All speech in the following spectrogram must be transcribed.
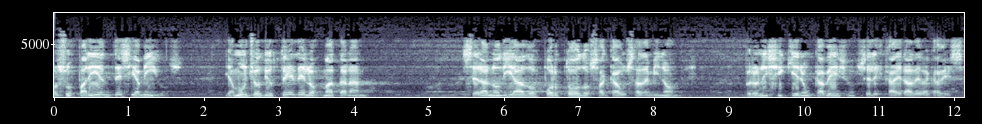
por sus parientes y amigos, y a muchos de ustedes los matarán. Serán odiados por todos a causa de mi nombre pero ni siquiera un cabello se les caerá de la cabeza.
